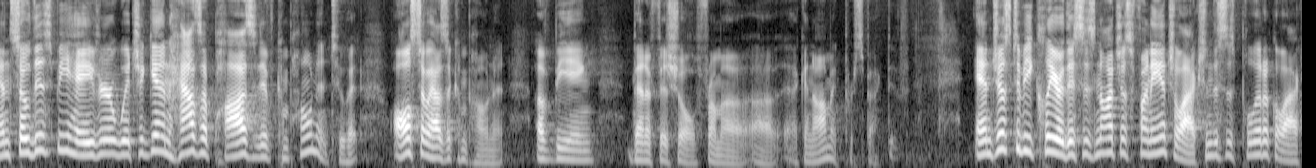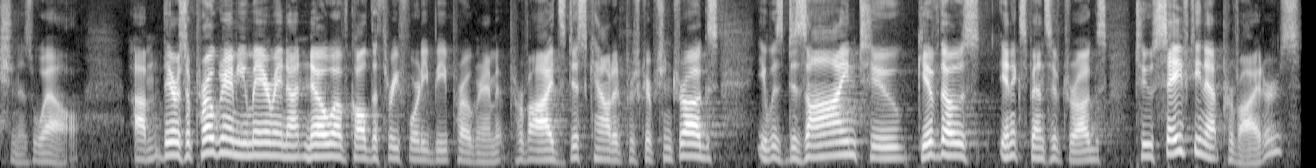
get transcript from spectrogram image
And so this behavior, which again has a positive component to it, also has a component of being beneficial from an economic perspective. And just to be clear, this is not just financial action, this is political action as well. Um, there's a program you may or may not know of called the 340B program. It provides discounted prescription drugs. It was designed to give those inexpensive drugs to safety net providers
